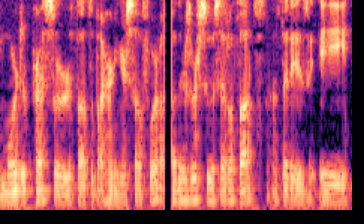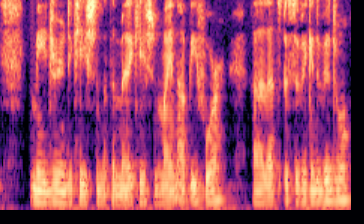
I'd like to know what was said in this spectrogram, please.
more depressed or thoughts about hurting yourself or others or suicidal thoughts, as that is a major indication that the medication might not be for uh, that specific individual.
